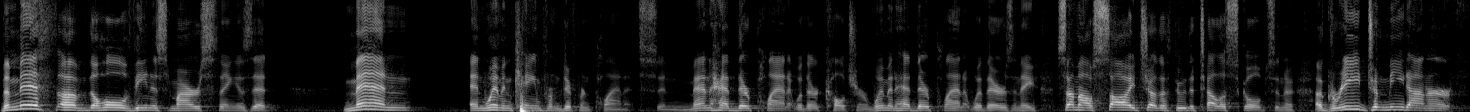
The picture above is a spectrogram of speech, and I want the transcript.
The myth of the whole Venus Mars thing is that men and women came from different planets, and men had their planet with their culture, and women had their planet with theirs, and they somehow saw each other through the telescopes and uh, agreed to meet on Earth,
